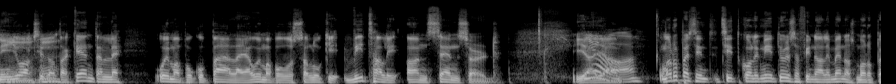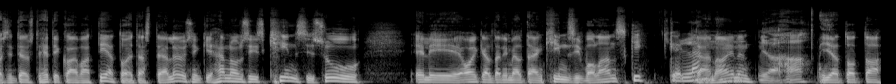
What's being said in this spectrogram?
niin mm-hmm. juoksi tota kentälle uimapuku päällä ja uimapuvussa luki Vitally Uncensored. Ja, ja Joo. mä rupesin, sit kun oli niin tylsä finaali menossa, mä rupesin tietysti heti kaivaa tietoa tästä ja löysinkin. Hän on siis Kinsey Sue, eli oikealta nimeltään Kinsey Volanski. Kyllä. Tämä nainen. Jaha. Ja tota,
